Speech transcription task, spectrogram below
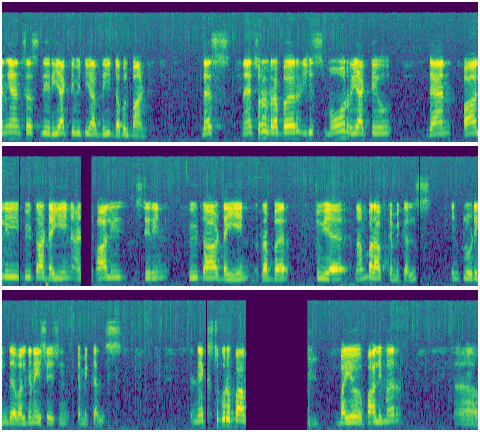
enhances the reactivity of the double bond. Thus, natural rubber is more reactive than polybutadiene and polystyrene butadiene rubber to a number of chemicals, including the vulcanization chemicals. The next group of biopolymer uh,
